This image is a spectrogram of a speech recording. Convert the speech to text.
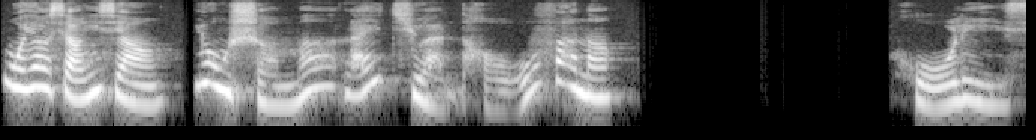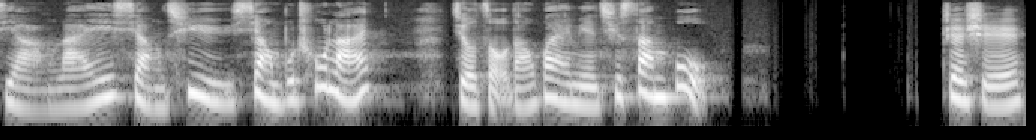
我要想一想用什么来卷头发呢？狐狸想来想去想不出来，就走到外面去散步。这时，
